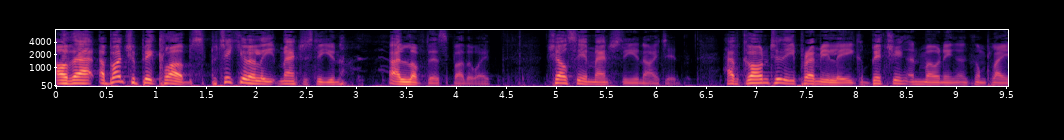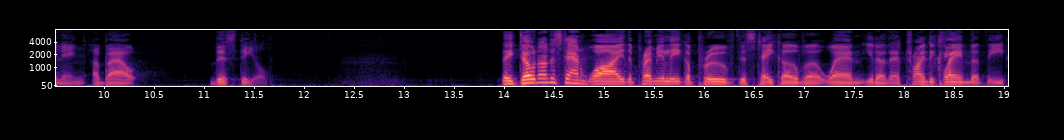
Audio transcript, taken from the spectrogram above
are that a bunch of big clubs, particularly Manchester United, I love this by the way, Chelsea and Manchester United, have gone to the Premier League bitching and moaning and complaining about this deal. They don't understand why the Premier League approved this takeover when, you know, they're trying to claim that the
